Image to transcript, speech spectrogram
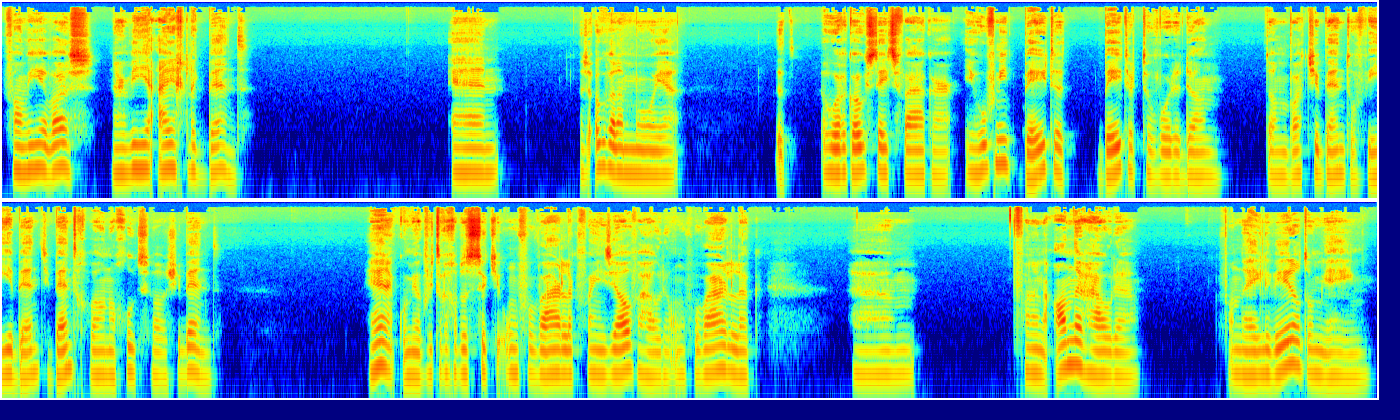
van wie je was naar wie je eigenlijk bent. En dat is ook wel een mooie, dat hoor ik ook steeds vaker. Je hoeft niet beter, beter te worden dan, dan wat je bent of wie je bent. Je bent gewoon nog goed zoals je bent. Hè, dan kom je ook weer terug op dat stukje onvoorwaardelijk van jezelf houden, onvoorwaardelijk ehm, van een ander houden, van de hele wereld om je heen.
